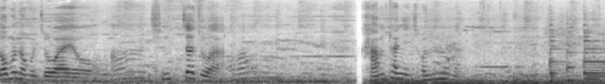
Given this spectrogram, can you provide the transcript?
너무너무 좋아요. 아, 진짜 좋아. 아, 감탄이 절로 나.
